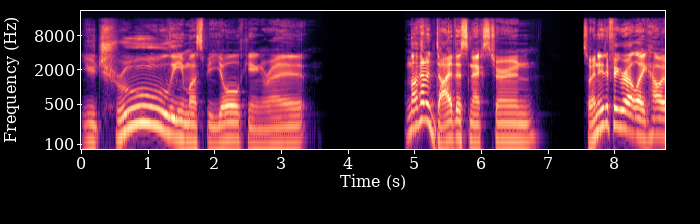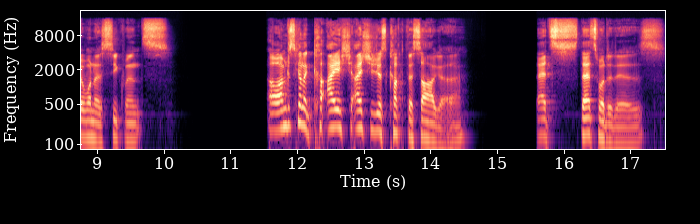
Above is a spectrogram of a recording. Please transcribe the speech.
You truly must be yolking, right? I'm not gonna die this next turn. So I need to figure out like how I want to sequence. Oh, I'm just gonna. I sh I should just cuck the saga. That's that's what it is.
